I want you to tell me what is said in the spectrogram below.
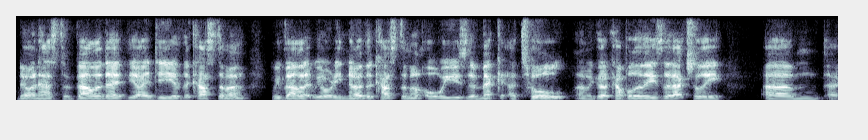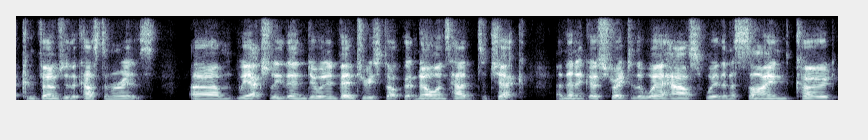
No one has to validate the ID of the customer. We validate we already know the customer, or we use a, mech- a tool, and we've got a couple of these that actually um, uh, confirms who the customer is. Um, we actually then do an inventory stock that no one's had to check and then it goes straight to the warehouse with an assigned code.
